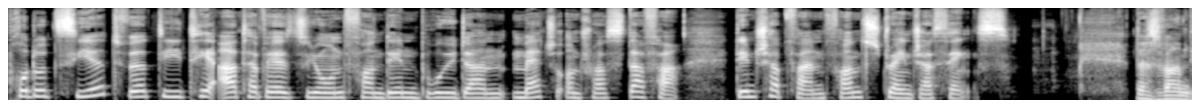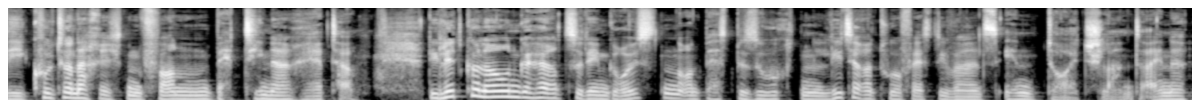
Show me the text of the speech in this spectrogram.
Produziert wird die Theaterversion von den Brüdern Matt und Ross Duffer, den Schöpfern von Stranger Things. Das waren die Kulturnachrichten von Bettina Retter. Die Lit Cologne gehört zu den größten und bestbesuchten Literaturfestivals in Deutschland. Eine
